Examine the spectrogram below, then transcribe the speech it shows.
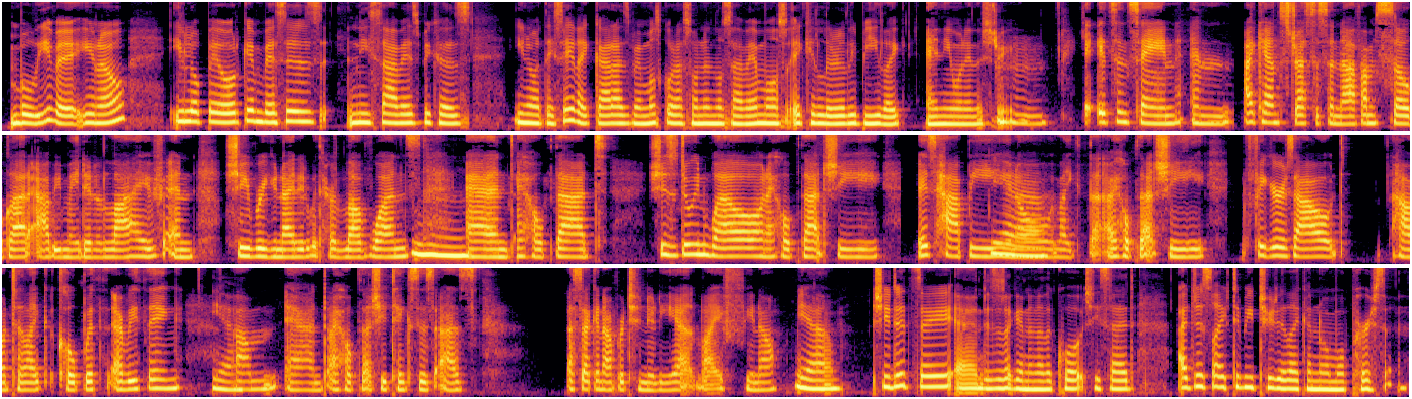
believe it, you know? Y lo peor que en veces ni sabes because, you know what they say, like caras vemos, corazones no sabemos. It could literally be like anyone in the street. Mm-hmm. It's insane. And I can't stress this enough. I'm so glad Abby made it alive and she reunited with her loved ones. Mm-hmm. And I hope that she's doing well. And I hope that she is happy, you know, like that. I hope that she figures out how to like cope with everything. Yeah. Um, and I hope that she takes this as a second opportunity at life, you know? Yeah. She did say, and this is again another quote, she said, I just like to be treated like a normal person.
